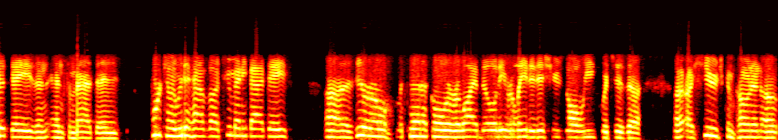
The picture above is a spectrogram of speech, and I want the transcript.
good days and, and some bad days. Fortunately, we didn't have uh, too many bad days. Uh, zero mechanical or reliability related issues all week, which is a, a, a huge component of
